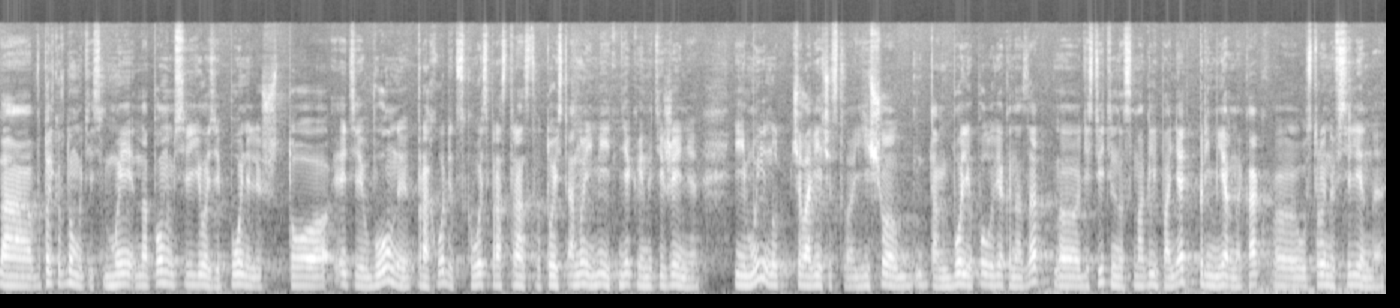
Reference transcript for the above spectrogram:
А, вы только вдумайтесь, мы на полном серьезе поняли, что эти волны проходят сквозь пространство, то есть оно имеет некое натяжение. И мы, ну, человечество, еще там, более полувека назад э, действительно смогли понять примерно, как э, устроена Вселенная.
